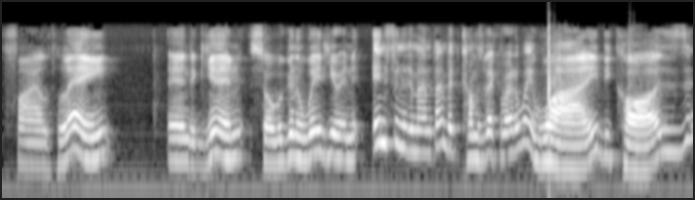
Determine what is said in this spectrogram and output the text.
file play, and again, so we're going to wait here an infinite amount of time, but it comes back right away. Why? Because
